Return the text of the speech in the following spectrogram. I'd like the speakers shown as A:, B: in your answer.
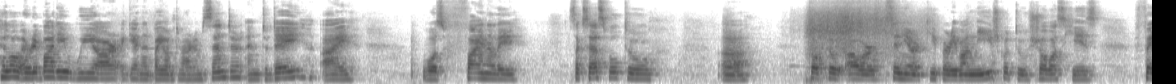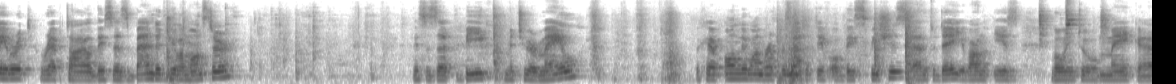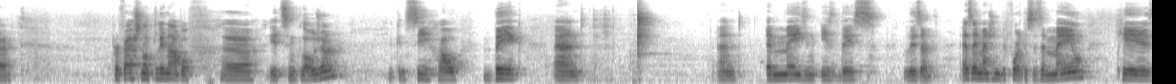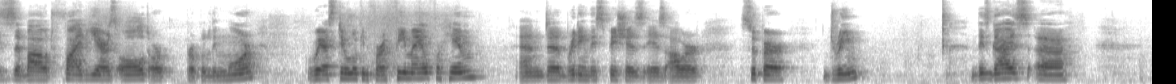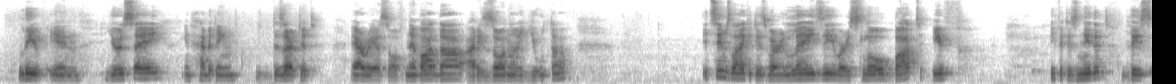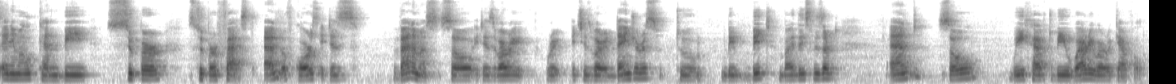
A: Hello everybody, we are again at Terrarium Center and today I was finally successful to uh, talk to our senior keeper Ivan Neizhko to show us his favorite reptile. This is banded Gila monster. This is a big mature male. We have only one representative of this species and today Ivan is going to make a professional cleanup of uh, its enclosure. You can see how big and and amazing is this lizard. As I mentioned before, this is a male. He is about five years old or probably more. We are still looking for a female for him and uh, breeding this species is our super dream these guys uh, live in USA, inhabiting deserted areas of Nevada, Arizona, Utah. It seems like it is very lazy, very slow, but if if it is needed, this animal can be super super fast. And of course, it is venomous, so it is very it is very dangerous to be bit by this lizard and so we have to be very very careful.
